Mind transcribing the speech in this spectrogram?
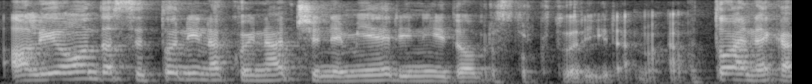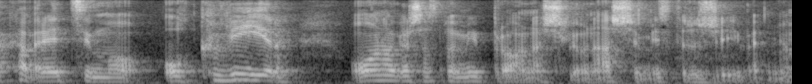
ali onda se to ni na koji način ne mjeri, nije dobro strukturirano. Evo, to je nekakav recimo okvir onoga što smo mi pronašli u našem istraživanju.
